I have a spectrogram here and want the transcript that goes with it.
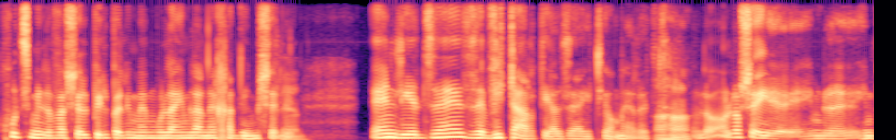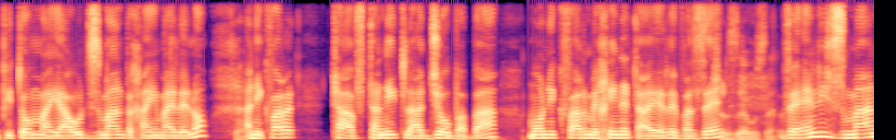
חוץ מלבשל פלפלים ממולאים לנכדים שלי. כן. אין לי את זה, זה ויתרתי על זה הייתי אומרת. Uh-huh. לא, לא שאם פתאום היה עוד זמן בחיים האלה, לא. כן. אני כבר תאוותנית לג'וב הבא, מוני כבר מכין את הערב הזה. של זהו זה. ואין לי זמן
